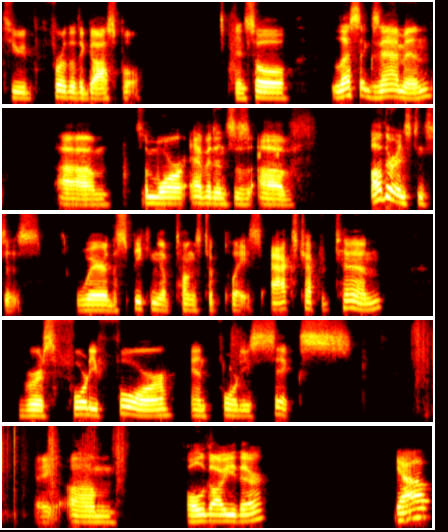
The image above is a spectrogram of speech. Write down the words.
to further the gospel. And so let's examine um, some more evidences of other instances where the speaking of tongues took place. Acts chapter 10, verse 44 and 46. Okay, um, Olga, are you there? Yep.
